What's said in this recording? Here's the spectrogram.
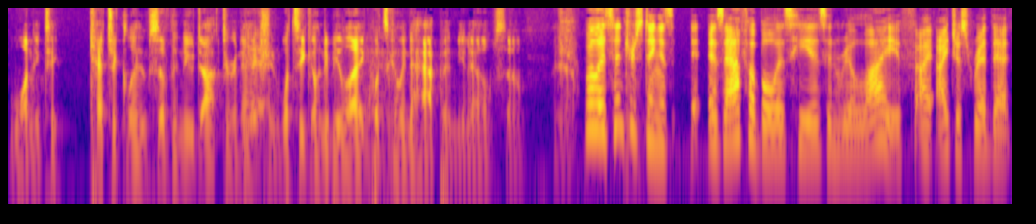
wanting to catch a glimpse of the new Doctor in action. What's he going to be like? What's going to happen? You know, so. Yeah. Well, it's interesting as as affable as he is in real life. I, I just read that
